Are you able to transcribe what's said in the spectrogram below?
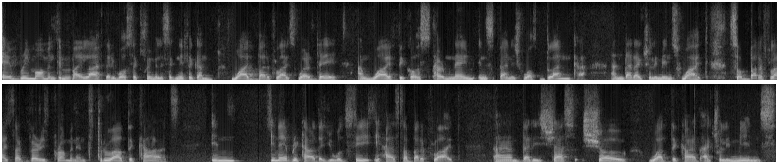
every moment in my life that it was extremely significant, white butterflies were there. And white because her name in Spanish was Blanca, and that actually means white. So butterflies are very prominent throughout the cards. In in every card that you will see, it has a butterfly um, that is just show what the card actually means.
